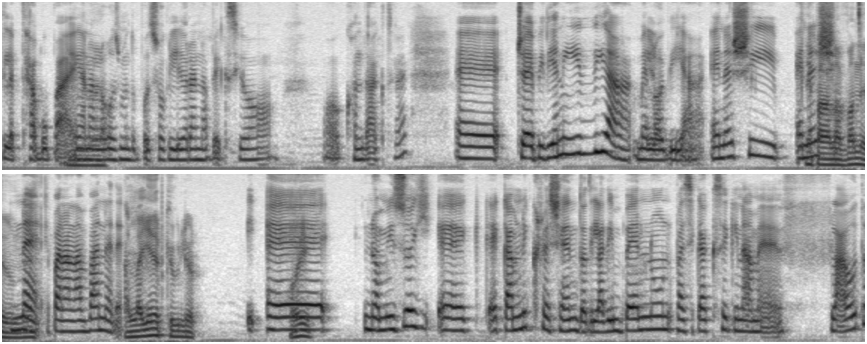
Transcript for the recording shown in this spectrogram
λεπτά που πάει, Ναι. αναλόγως με το πόσο γλύωρα είναι να παίξει ο, ο conductor. Ε, και επειδή είναι η ίδια μελωδία, είναι εσύ- είναι εσύ- Επαναλαμβάνεται, ναι. Ναι, επαναλαμβάνεται. Αλλά γίνεται πιο γλυόρο. Ε, Όχι. νομίζω ε, ε, κάνει crescendo, δηλαδή μπαίνουν, βασικά ξεκινά με φλάουτο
